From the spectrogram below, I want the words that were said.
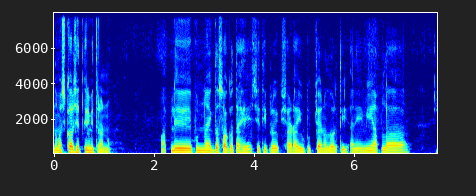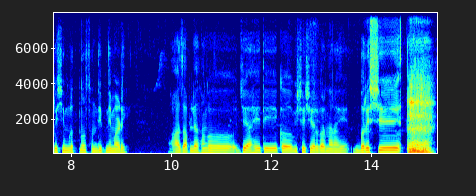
नमस्कार शेतकरी मित्रांनो. आपले पुन्हा एकदा स्वागत आहे शेती प्रयोग शाळा यूट्यूब चॅनलवरती आणि मी आपला रेशीम रत्न संदीप नेमाडे. आज आपल्या संग जे आहे ते एक विषय शेअर करणार आहे. बरेचसे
